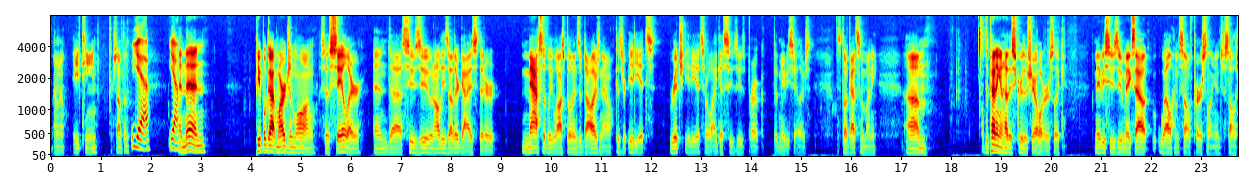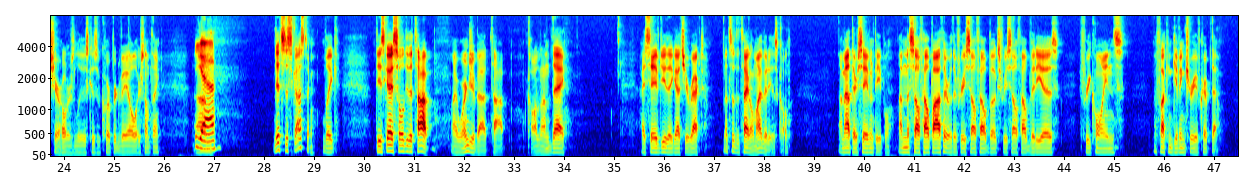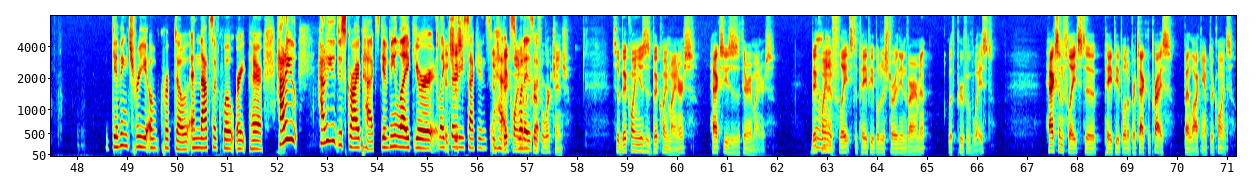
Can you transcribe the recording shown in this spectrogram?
I don't know 18 or something. Yeah. Yeah. And then people got margin long. So Saylor and uh, Su Zhu and all these other guys that are massively lost billions of dollars now because they're idiots, rich idiots. Or well, I guess Su Zhu's broke, but maybe Saylor's still got some money. Um, depending on how they screw their shareholders, like maybe Su Zhu makes out well himself personally, and just all the shareholders lose because of corporate veil or something. Um, yeah. It's disgusting. Like these guys sold you the top. I warned you about top. Called it on the day. I saved you. They got you wrecked. That's what the title of my video is called. I'm out there saving people. I'm the self-help author with the free self-help books, free self-help videos, free coins, the fucking giving tree of crypto. Giving tree of crypto. And that's a quote right there. How do you how do you describe hex? Give me like your like It's 30 just- seconds. It's hex. Bitcoin what is proof it? of work change. So Bitcoin uses Bitcoin miners. Hex uses Ethereum miners. Bitcoin Mhm. inflates to pay people to destroy the environment with proof of waste. Hex inflates to pay people to protect the price by locking up their coins.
